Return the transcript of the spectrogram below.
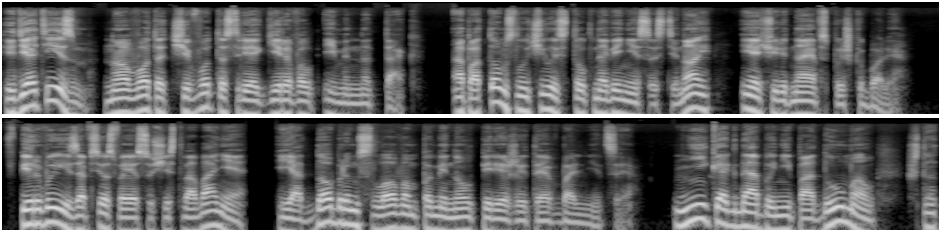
Идиотизм, но вот от чего-то среагировал именно так. А потом случилось столкновение со стеной и очередная вспышка боли. Впервые за все свое существование я добрым словом помянул пережитое в больнице. Никогда бы не подумал, что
